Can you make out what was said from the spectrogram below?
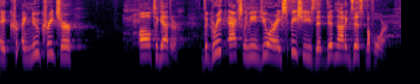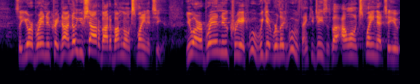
a, a new creature altogether. The Greek actually means you are a species that did not exist before. So you're a brand new creation. Now I know you shout about it, but I'm going to explain it to you. You are a brand new creation. Ooh, we get religious. Ooh, thank you, Jesus. But I want to explain that to you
